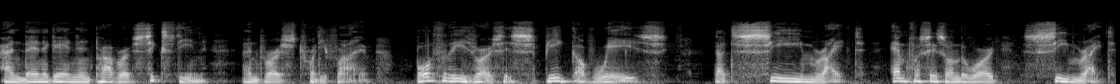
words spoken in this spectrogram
and then again in Proverbs 16 and verse 25. Both of these verses speak of ways that seem right. Emphasis on the word seem right,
